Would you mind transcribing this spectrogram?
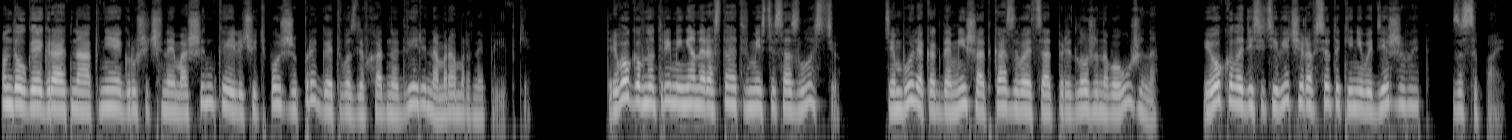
Он долго играет на окне игрушечной машинкой или чуть позже прыгает возле входной двери на мраморной плитке. Тревога внутри меня нарастает вместе со злостью, тем более, когда Миша отказывается от предложенного ужина и около десяти вечера все-таки не выдерживает, засыпает.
